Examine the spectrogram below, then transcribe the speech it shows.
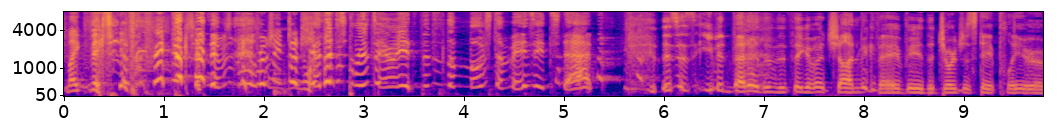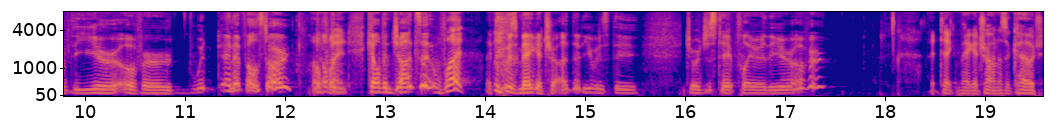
Mike Victor. rushing touchdowns. That's Bruce Arians. This is the most amazing stat. This is even better than the thing about Sean McVay being the Georgia State Player of the Year over NFL star oh, Calvin, wait. Calvin Johnson. What? I think it was Megatron that he was the Georgia State Player of the Year over. I'd take Megatron as a coach.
